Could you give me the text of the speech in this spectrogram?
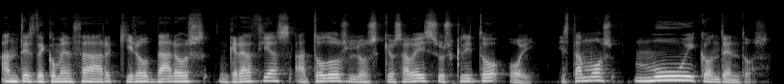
Antes de comenzar, quiero daros gracias a todos los que os habéis suscrito hoy. Estamos muy contentos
